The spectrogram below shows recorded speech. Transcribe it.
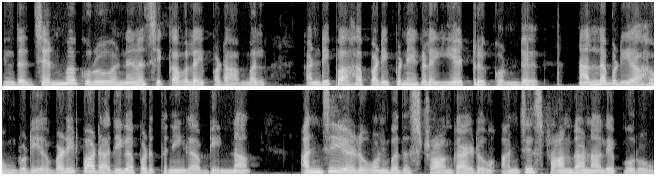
இந்த ஜென்ம குருவை நினைச்சு கவலைப்படாமல் கண்டிப்பாக படிப்பினைகளை ஏற்றுக்கொண்டு நல்லபடியாக உங்களுடைய வழிபாடு அதிகப்படுத்துனீங்க அப்படின்னா அஞ்சு ஏழு ஒன்பது ஸ்ட்ராங் ஆகிடும் அஞ்சு ஸ்ட்ராங்கானாலே போதும்.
